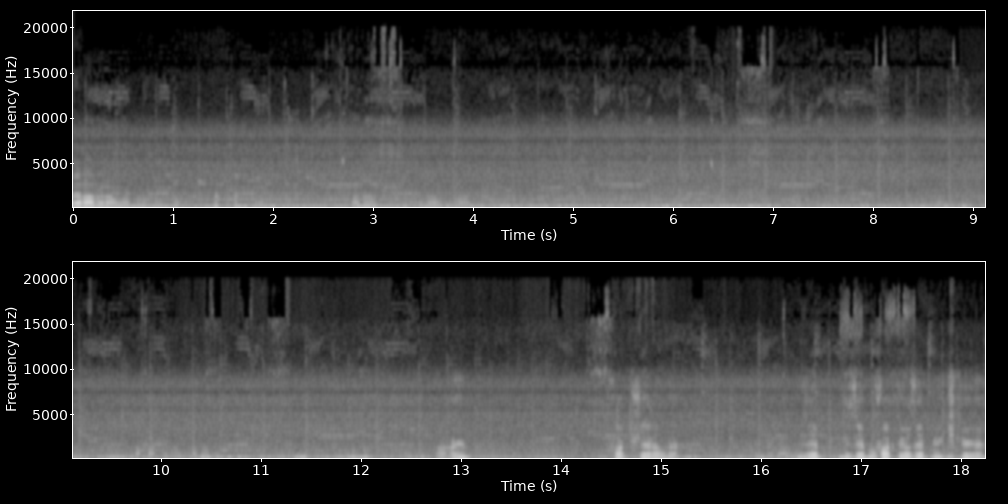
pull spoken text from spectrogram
beraber avlanırız burada. Bana sütün lazım abi. Bakayım. Ufak bir şey herhalde. Bize bize ufak diyoruz hep büyük çıkıyor ya.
